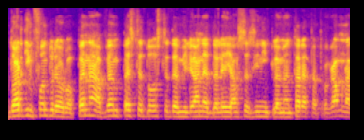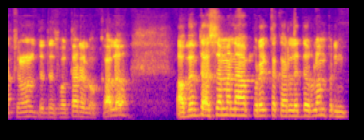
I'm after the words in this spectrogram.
doar din fonduri europene avem peste 200 de milioane de lei astăzi în implementare pe Programul Național de Dezvoltare Locală. Avem de asemenea proiecte care le derulăm prin,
